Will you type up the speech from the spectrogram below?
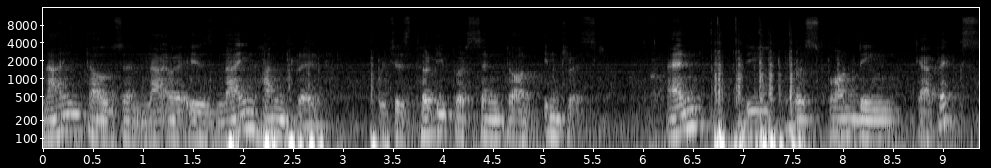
9,000 is 900 which is 30% on interest. And the corresponding capex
